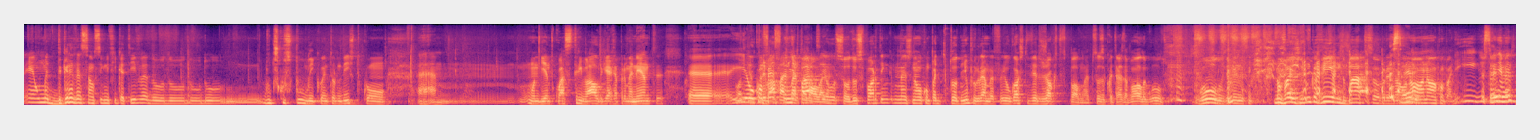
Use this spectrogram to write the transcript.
é uma degradação significativa do, do, do, do- do discurso público em torno disto, com ahm, um ambiente quase tribal de guerra permanente. Um e eu confesso, da minha parte da bola, é? eu sou do Sporting, mas não acompanho de todo nenhum programa. Eu gosto de ver jogos de futebol, não é? Pessoas a correr atrás da bola, golos, golos e coisas assim. Não vejo, nunca vi um debate sobre. Não, não, não acompanho. E estranhamente,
